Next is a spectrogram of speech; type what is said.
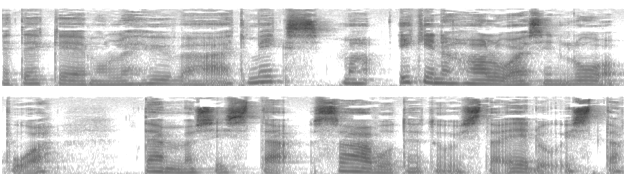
ja tekee mulle hyvää. Että miksi mä ikinä haluaisin luopua tämmöisistä saavutetuista eduista.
